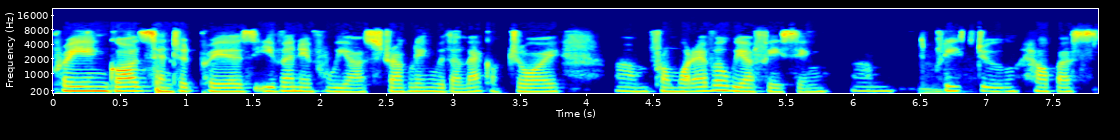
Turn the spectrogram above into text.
praying God centered prayers, even if we are struggling with a lack of joy um, from whatever we are facing? Um, mm. Please do help us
